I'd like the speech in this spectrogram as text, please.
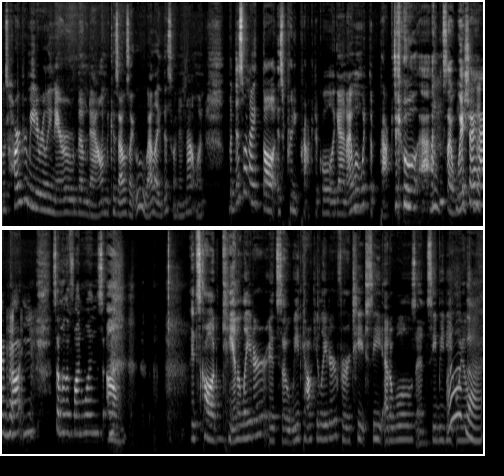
It was hard for me to really narrow them down because I was like, "Ooh, I like this one and that one," but this one I thought is pretty practical. Again, I went with the practical apps. I wish I had gotten some of the fun ones. Um, it's called Canilator. It's a weed calculator for THC edibles and CBD I oil. that.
